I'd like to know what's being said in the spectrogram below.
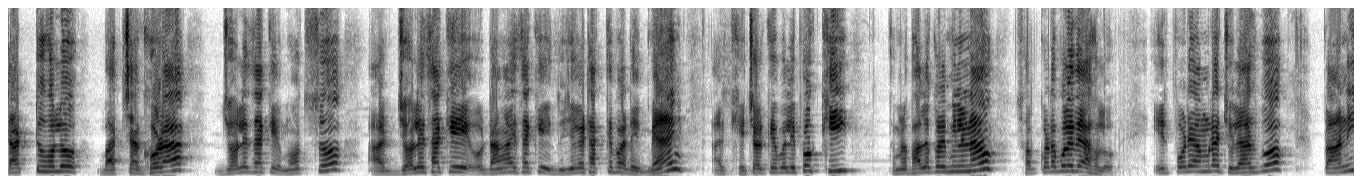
টাট্টু হলো বাচ্চা ঘোড়া, জলে থাকে মৎস্য আর জলে থাকে ও ডাঙায় থাকে দু জায়গায় থাকতে পারে ব্যাং আর খেচরকে বলি পক্ষী। তোমরা ভালো করে মিলে নাও, সব কটা বলে দেওয়া হলো। এরপরে আমরা চলে আসব প্রাণী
